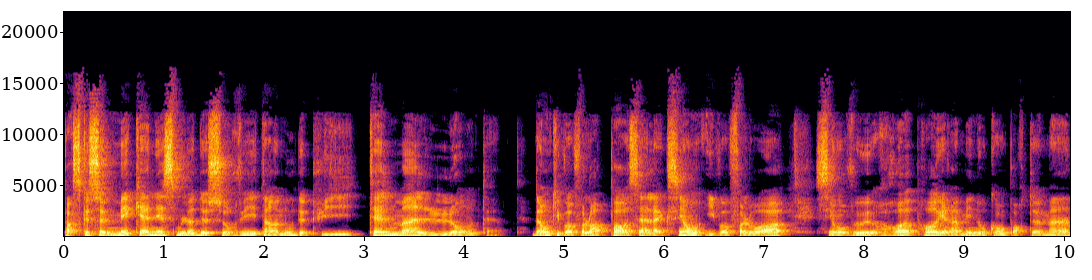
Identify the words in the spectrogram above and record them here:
parce que ce mécanisme-là de survie est en nous depuis tellement longtemps. Donc, il va falloir passer à l'action, il va falloir, si on veut, reprogrammer nos comportements,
